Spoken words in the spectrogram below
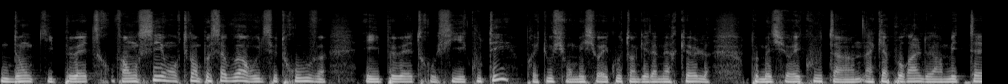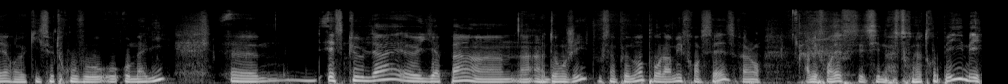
donc il peut être, enfin on sait, en tout cas on peut savoir où il se trouve et il peut être aussi écouté. Après tout, si on met sur écoute Angela Merkel, on peut mettre sur écoute un, caporal de l'armée de terre euh, qui se trouve au, Mali. Euh, Est-ce que là, euh, il n'y a pas un, danger, tout simplement, pour l'armée française? Enfin, l'armée française, c'est notre, pays, mais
